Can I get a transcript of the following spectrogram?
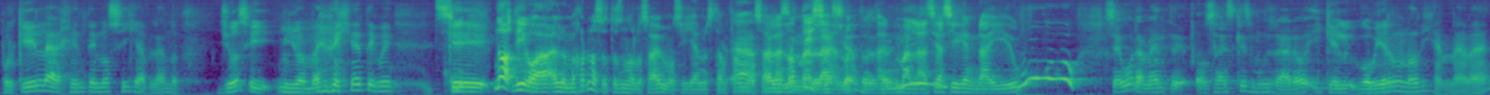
¿por qué la gente no sigue hablando? Yo sí, mi mamá, imagínate, güey, que... No, digo, a, a lo mejor nosotros no lo sabemos y ya no es tan Ah, famosa la vez en noticia, Malasia, ¿no? En Malasia siguen ahí. uh, Seguramente, o sea, es que es muy raro y que el gobierno no diga nada.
